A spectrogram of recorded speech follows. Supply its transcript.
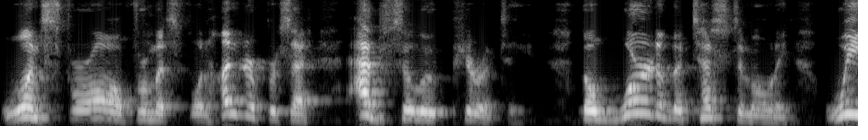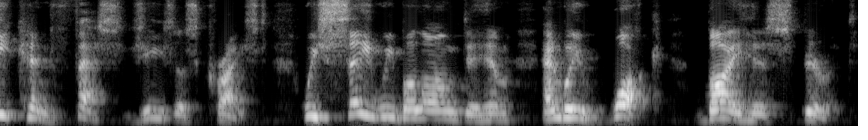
once for all from its 100% absolute purity. The word of the testimony, we confess Jesus Christ. We say we belong to him and we walk by his spirit.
